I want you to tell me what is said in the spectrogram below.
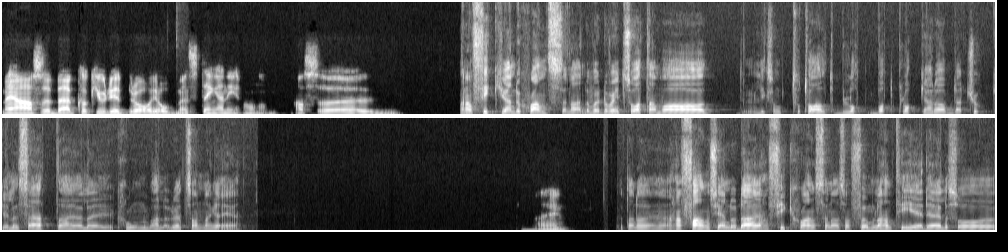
Men alltså Babcock gjorde ett bra jobb med att stänga ner honom. Alltså, Men han fick ju ändå chanserna. Det var, det var inte så att han var liksom totalt blott, bortplockad av Datsjuk eller Zäta eller Kronwall eller sådana grejer. nej. Utan det, han fanns ju ändå där, han fick chanserna, sen fumlade han till det eller så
